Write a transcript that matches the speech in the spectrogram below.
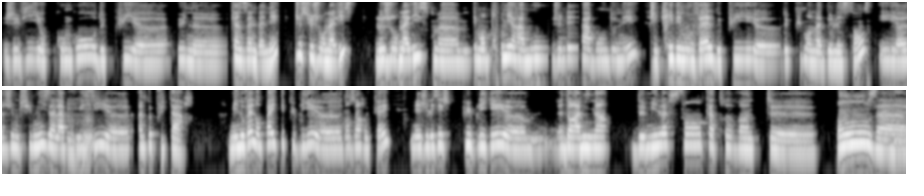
Je vis au Congo depuis euh, une quinzaine d'années. Je suis journaliste. Le journalisme, euh, c'est mon premier amour. Je n'ai pas abandonné. J'écris des nouvelles depuis euh, depuis mon adolescence et euh, je me suis mise à la Mhm. poésie euh, un peu plus tard. Mes nouvelles n'ont pas été publiées euh, dans un recueil, mais je les ai publiées euh, dans Amina de 1991 à,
